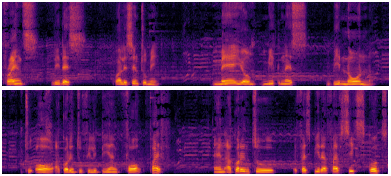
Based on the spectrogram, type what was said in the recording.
Friends, leaders who are listening to me, may your meekness be known to all according to Philippians 4 5. And according to 1 Peter 5 6 quote,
